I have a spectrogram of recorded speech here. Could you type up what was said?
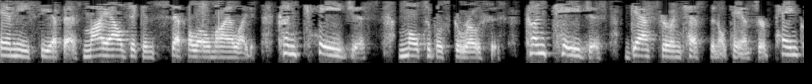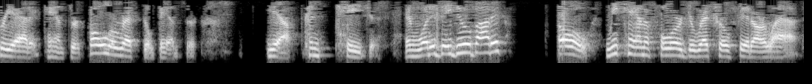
ME/CFS, myalgic encephalomyelitis, contagious multiple sclerosis, contagious gastrointestinal cancer, pancreatic cancer, colorectal cancer. Yeah, contagious. And what did they do about it? Oh, we can't afford to retrofit our labs.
